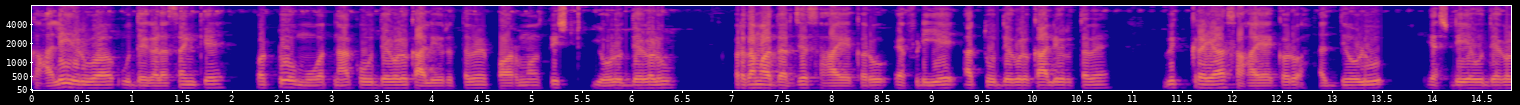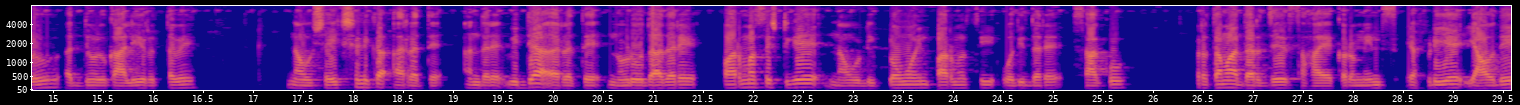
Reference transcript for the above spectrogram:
ಖಾಲಿ ಇರುವ ಹುದ್ದೆಗಳ ಸಂಖ್ಯೆ, ಒಟ್ಟು ಮೂವತ್ನಾಲ್ಕು ಹುದ್ದೆಗಳು ಖಾಲಿ ಇರುತ್ತವೆ. ಫಾರ್ಮಾಸಿಸ್ಟ್ ಏಳು ಹುದ್ದೆಗಳು. ಪ್ರಥಮ ದರ್ಜೆ ಸಹಾಯಕರು ಎಫ್ ಡಿ ಎ ಹತ್ತು ಹುದ್ದೆಗಳು ಖಾಲಿ ಇರುತ್ತವೆ. ವಿಕ್ರಯ ಸಹಾಯಕರು, ಹದಿನೇಳು ಎಸ್ ಡಿ ಎ ಹುದ್ದೆಗಳು, ಹದಿನೇಳು ಖಾಲಿ ಇರುತ್ತವೆ. ನಾವು ಶೈಕ್ಷಣಿಕ ಅರ್ಹತೆ, ಅಂದರೆ ವಿದ್ಯಾ ಅರ್ಹತೆ ನೋಡುವುದಾದರೆ ಫಾರ್ಮಸಿಸ್ಟ್ಗೆ ನಾವು ಡಿಪ್ಲೊಮೊ ಇನ್ ಫಾರ್ಮಸಿ ಓದಿದ್ದರೆ ಸಾಕು. ಪ್ರಥಮ ದರ್ಜೆ ಸಹಾಯಕರು ಮೀನ್ಸ್ ಎಫ್ ಡಿ ಎ ಯಾವುದೇ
